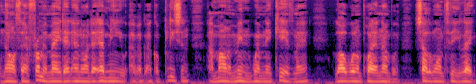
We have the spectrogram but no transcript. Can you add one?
You know what I'm saying? From it, man. That and that, that mean a, a, completion amount of men, women, and kids, man. Lord willing, part that number. Shalom to the elect.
